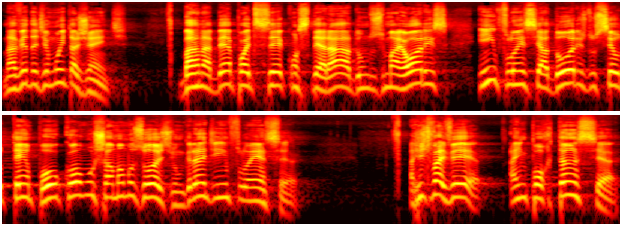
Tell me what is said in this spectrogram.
na vida de muita gente. Barnabé pode ser considerado um dos maiores influenciadores do seu tempo, ou como chamamos hoje, um grande influencer. A gente vai ver a importância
